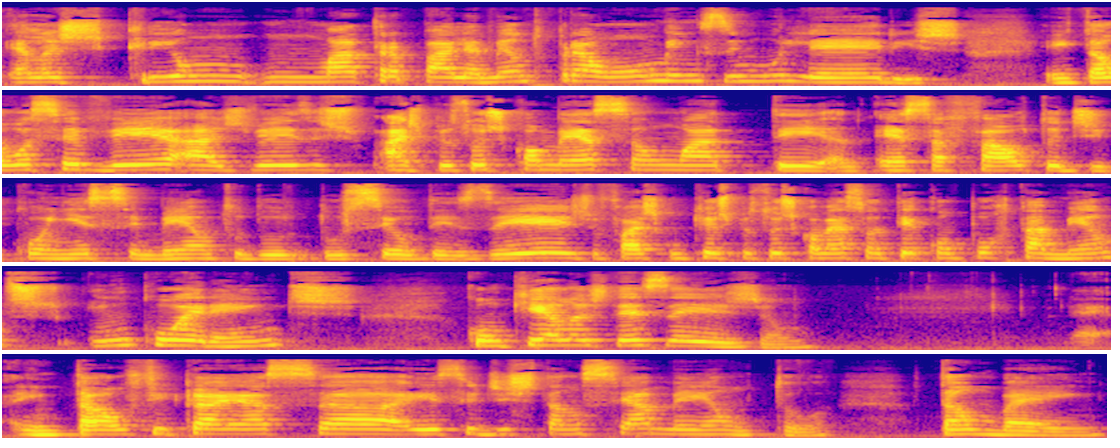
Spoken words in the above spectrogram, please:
elas criam um atrapalhamento para homens e mulheres. Então você vê, às vezes, as pessoas começam a ter essa falta de conhecimento do, do seu desejo, faz com que as pessoas começem a ter comportamentos incoerentes com o que elas desejam. Então fica essa, esse distanciamento também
